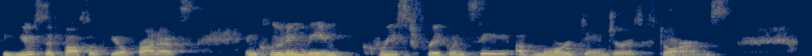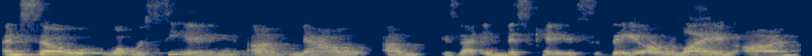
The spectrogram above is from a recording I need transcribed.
the use of fossil fuel products, including the increased frequency of more dangerous storms. And so what we're seeing um, now um, is that in this case, they are relying on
